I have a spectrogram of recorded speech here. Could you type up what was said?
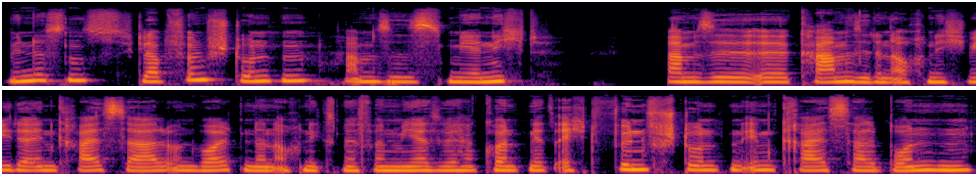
Mindestens, ich glaube, fünf Stunden haben sie es mir nicht, haben sie, äh, kamen sie dann auch nicht wieder in den Kreissaal und wollten dann auch nichts mehr von mir. Also wir konnten jetzt echt fünf Stunden im Kreissaal bonden.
